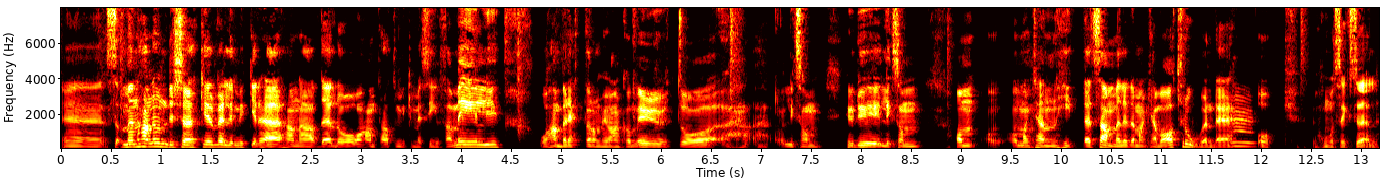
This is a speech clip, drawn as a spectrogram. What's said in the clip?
Eh, så, men han undersöker väldigt mycket det här, han Adel då, och han pratar mycket med sin familj. Och han berättar om hur han kom ut och eh, liksom hur det är liksom om, om man kan hitta ett samhälle där man kan vara troende Mm. och homosexuell.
